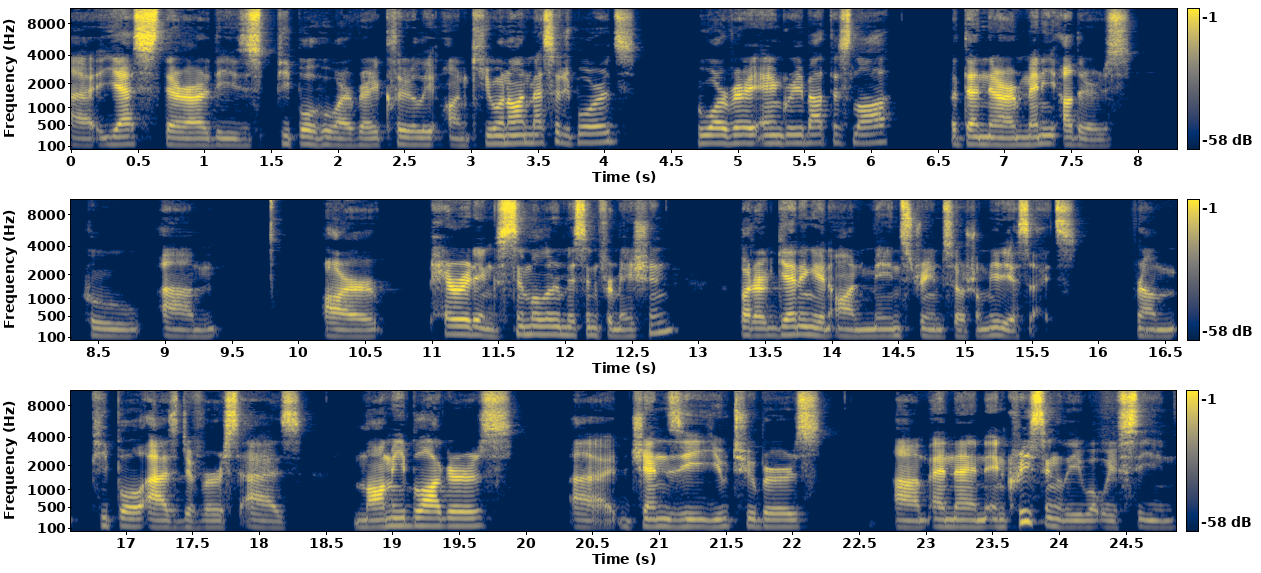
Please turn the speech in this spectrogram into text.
uh, yes, there are these people who are very clearly on QAnon message boards who are very angry about this law, but then there are many others who um, are parroting similar misinformation, but are getting it on mainstream social media sites from people as diverse as mommy bloggers, uh, Gen Z YouTubers, um, and then increasingly what we've seen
